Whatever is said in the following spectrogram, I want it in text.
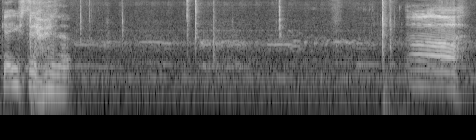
Get used to doing that. Ah.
